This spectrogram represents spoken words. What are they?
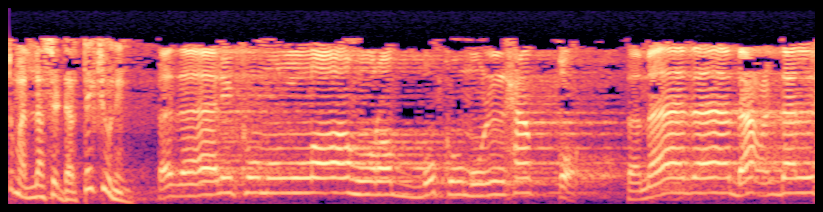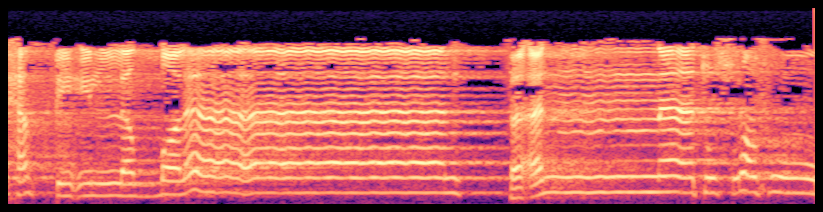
تم اللہ سے ڈرتے کیوں نہیں؟ فذلكم الله ربكم الحق فماذا بعد الحق إلا الضلال فأنا تصرفون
